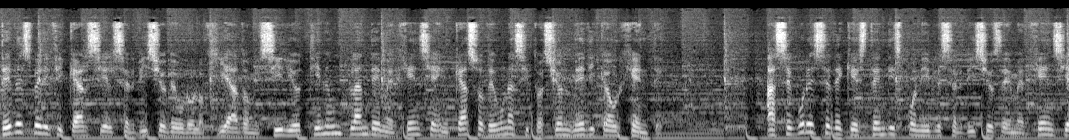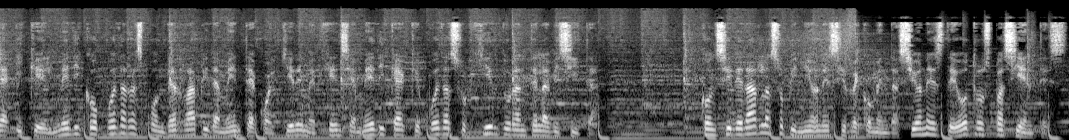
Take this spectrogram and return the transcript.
Debes verificar si el servicio de urología a domicilio tiene un plan de emergencia en caso de una situación médica urgente, Asegúrese de que estén disponibles servicios de emergencia y que el médico pueda responder rápidamente a cualquier emergencia médica que pueda surgir durante la visita. Considerar las opiniones y recomendaciones de otros pacientes.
